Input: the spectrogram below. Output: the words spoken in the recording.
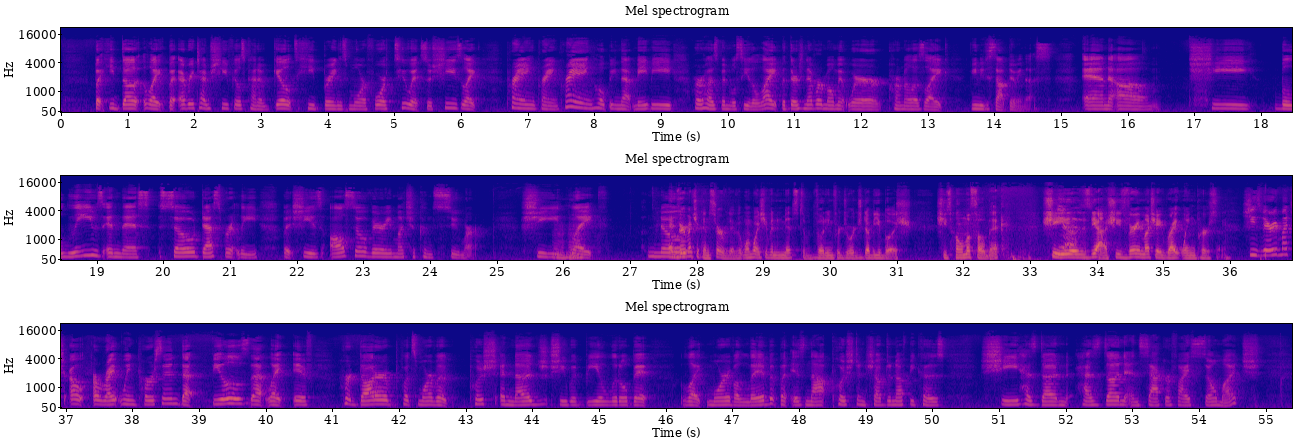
But he does like, but every time she feels kind of guilt, he brings more forth to it. So she's like praying, praying, praying, hoping that maybe her husband will see the light. But there's never a moment where Carmela's like, "You need to stop doing this," and um, she believes in this so desperately, but she's also very much a consumer. She like no And very much a conservative. At one point, she even admits to voting for George W. Bush. She's homophobic. She Yeah. is, yeah, she's very much a right wing person. she's very much a, a right wing person that feels that like if her daughter puts more of a push and nudge, she would be a little bit like more of a lib, but is not pushed and shoved enough because she has done has done and sacrificed so much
